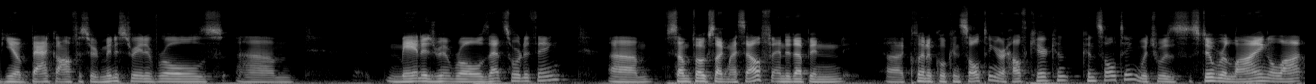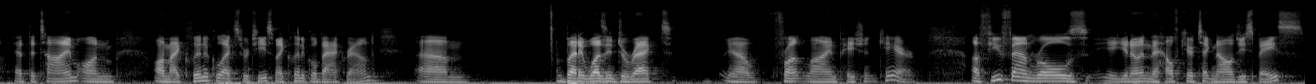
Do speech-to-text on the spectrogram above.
you know, back office or administrative roles, um, management roles, that sort of thing. Um, some folks like myself ended up in uh, clinical consulting or healthcare con- consulting, which was still relying a lot at the time on on my clinical expertise, my clinical background, um, but it wasn't direct, you know, frontline patient care. A few found roles, you know, in the healthcare technology space,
